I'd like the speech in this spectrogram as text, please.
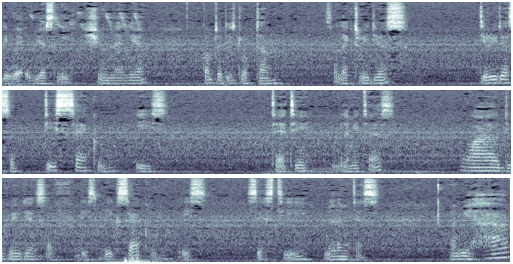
they were obviously shown earlier. Come to this drop down. Select radius. The radius of this circle is 30 millimeters while the radius of this big circle is 60 millimeters. And we have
